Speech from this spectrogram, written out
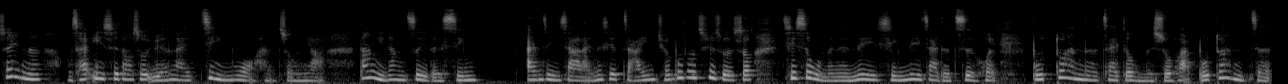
所以呢，我才意识到说，原来寂寞很重要。当你让自己的心安静下来，那些杂音全部都去除的时候，其实我们的内心内在的智慧不断的在跟我们说话，不断的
